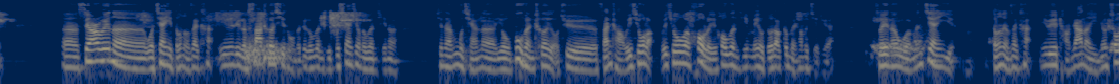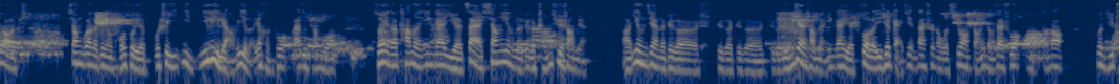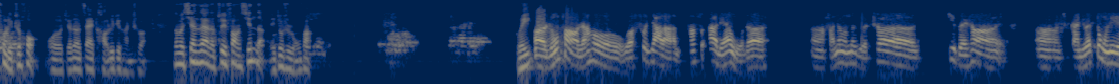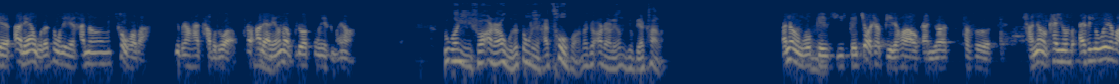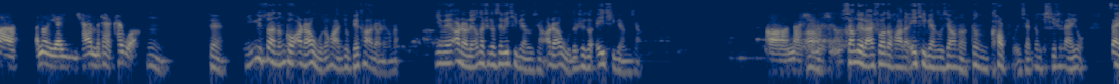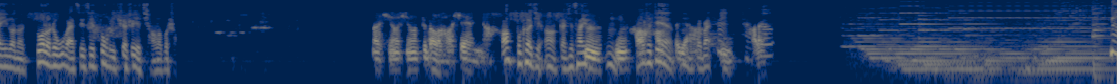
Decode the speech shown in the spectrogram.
呃，CRV 呢，我建议等等再看，因为这个刹车系统的这个问题，不线性的问题呢，现在目前呢，有部分车友去返厂维修了，维修后了以后，问题没有得到根本上的解决，所以呢，我们建议等等再看，因为厂家呢已经收到了相关的这种投诉，也不是一一一例两例了，也很多，来自全国，所以呢，他们应该也在相应的这个程序上面。啊，硬件的这个这个这个这个零件上面应该也做了一些改进，但是呢，我希望等一等再说啊，等到问题处理之后，我觉得再考虑这款车。那么现在呢，最放心的也就是荣放。喂。啊，荣放，然后我试驾了，它是二点五的，嗯，反正那个车基本上，嗯，感觉动力二点五的动力还能凑合吧，基本上还差不多。那二点零的不知道动力什么样。如果你说二点五的动力还凑合，那就二点零你就别看了。反正我给给轿车比的话，我感觉它是，反正开 U SUV 的话，反正也以前也没太开过。嗯，对你预算能够二点五的话，你就别看二点零的，因为二点零的是个 CVT 变速箱，二点五的是个 AT 变速箱。哦，那行行。相对来说的话呢，AT 变速箱呢更靠谱一些，更皮实耐用。再一个呢，多了这五百 CC，动力确实也强了不少。那行行，知道了，好，谢谢你啊。好，不客气啊，感谢参与。嗯嗯，好，再见，再见啊，拜拜。嗯，好的。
